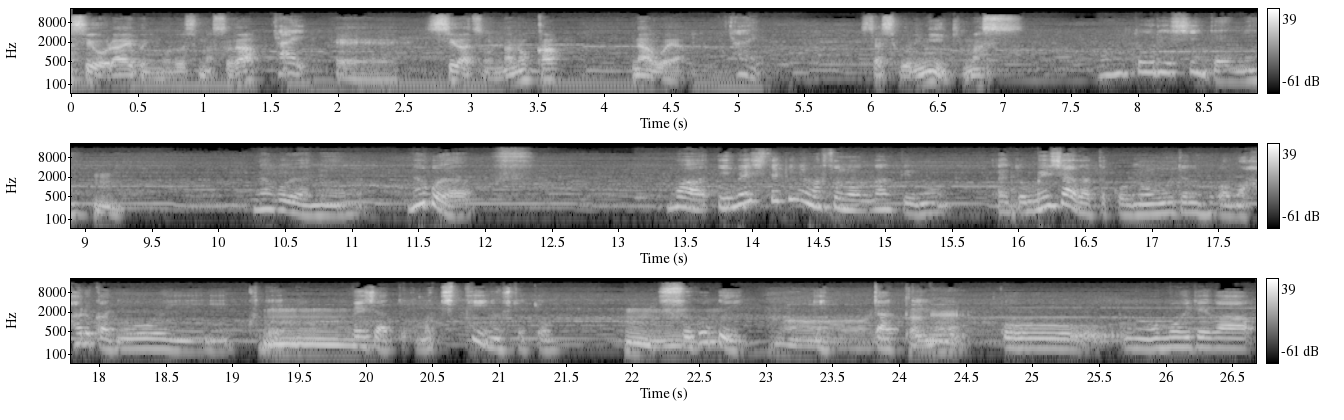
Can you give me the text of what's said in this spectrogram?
話をライブに戻しますが、はい。えー4月の7日名古屋。はい。久しぶりに行きます。本当嬉しいんだよね。うん。名古屋ね。名古屋まあイメージ的にはそのなんていうの、えっと、メジャーだった頃の思い出の方がまあはるかに多くて、うん。メジャーっていうか、まあ、キティの人とすごく行ったっていう、こううん思い出が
